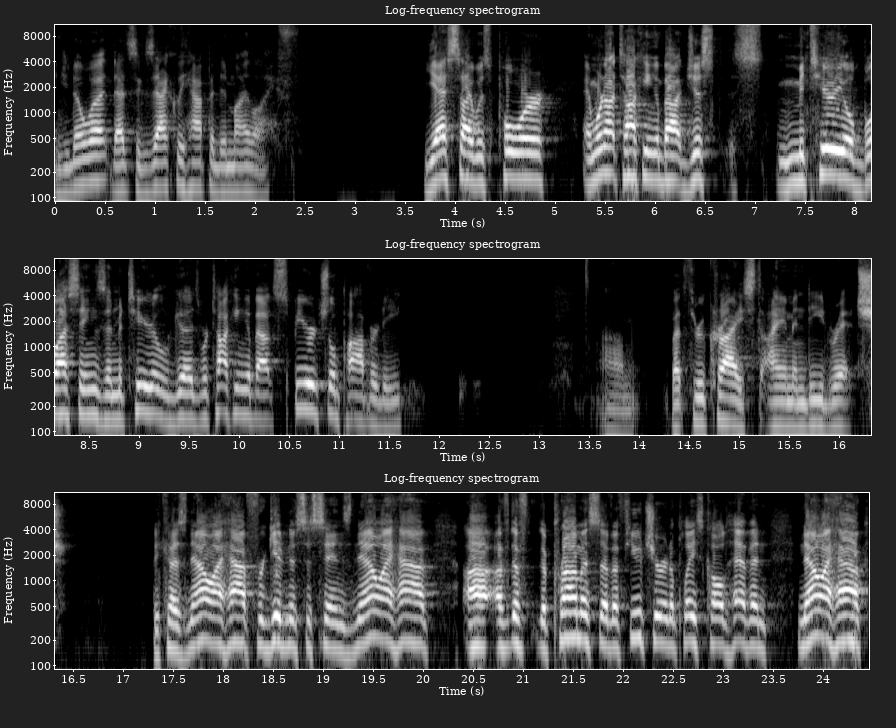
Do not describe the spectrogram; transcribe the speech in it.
And you know what? That's exactly happened in my life. Yes, I was poor, and we're not talking about just material blessings and material goods. We're talking about spiritual poverty. Um, but through Christ, I am indeed rich. Because now I have forgiveness of sins. Now I have uh, of the, the promise of a future in a place called heaven. Now I have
